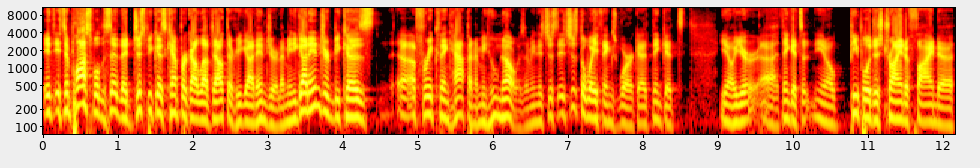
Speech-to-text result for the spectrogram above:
it, it's impossible to say that just because Kuemper got left out there, he got injured. I mean, he got injured because a freak thing happened. I mean, who knows? I mean, it's just it's just the way things work. I think it's you know you're uh, I think it's you know people are just trying to find a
